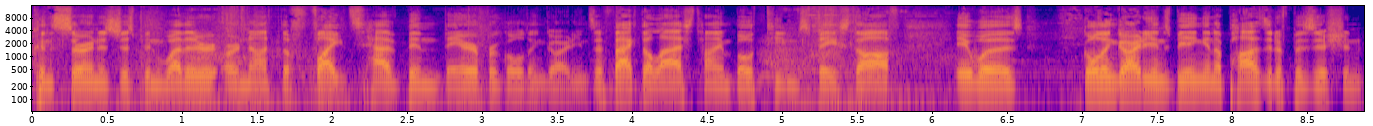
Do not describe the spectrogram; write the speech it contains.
concern has just been whether or not the fights have been there for Golden Guardians. In fact, the last time both teams faced off, it was Golden Guardians being in a positive position,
